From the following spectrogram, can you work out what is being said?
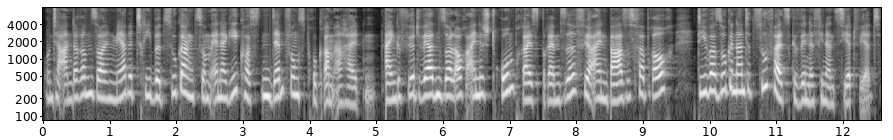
Unter anderem sollen mehr Betriebe Zugang zum Energiekostendämpfungsprogramm erhalten. Eingeführt werden soll auch eine Strompreisbremse für einen Basisverbrauch, die über sogenannte Zufallsgewinne finanziert wird.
